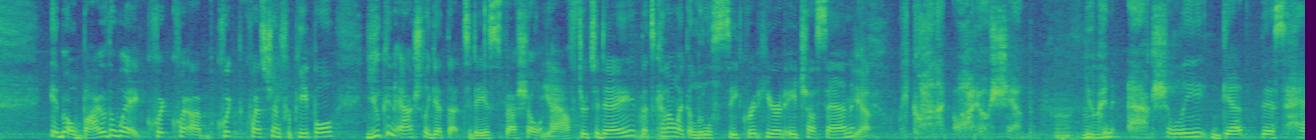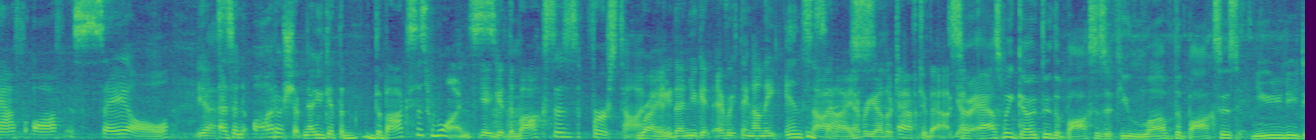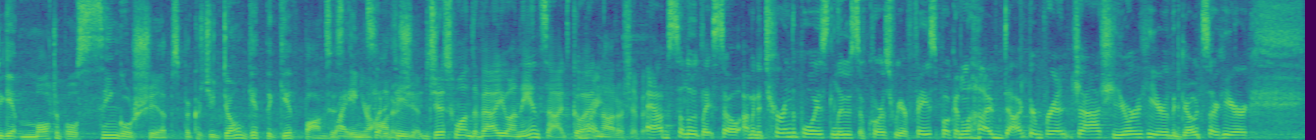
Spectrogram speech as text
Oh, by the way, quick, uh, quick question for people. You can actually get that today's special Yes. after today. That's kind of like a little secret here at HSN. Yep. We call it auto ship. You can actually get this half off sale Yes. as an auto ship. Now you get the, the boxes once. Yeah, you get the mm-hmm. boxes first time, Right. and then you get everything on the inside, Inside every other time. after that. So as we go through the boxes, if you love the boxes, you need to get multiple single ships because you don't get the gift boxes Right. in your But auto if you ships. just want the value on the inside, go ahead and auto ship it. Absolutely. So I'm going to turn the boys loose. Of course, we are Facebook and Live. Dr. Brent, Josh, you're here. The goats are here.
